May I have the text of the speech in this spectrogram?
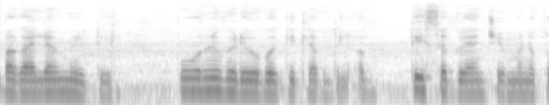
बघायला मिळतील. पूर्ण व्हिडिओ बघितल्याबद्दल ती सगळ्यांचे मनपूर्वक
